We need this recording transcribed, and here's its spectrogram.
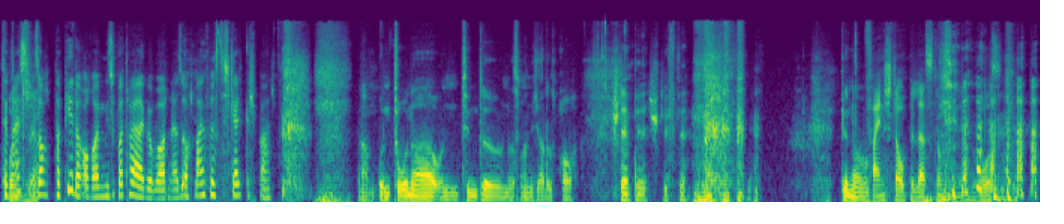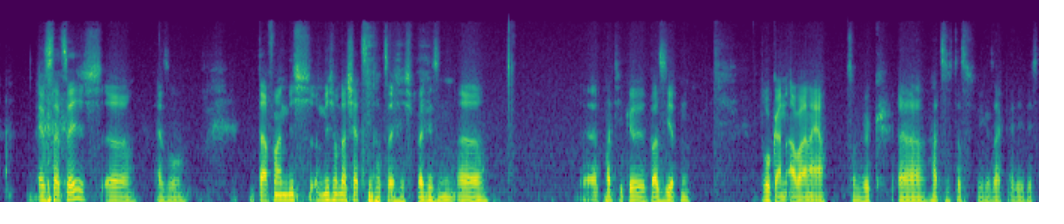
Seit Und, meistens ist auch Papier doch auch irgendwie super teuer geworden, also auch langfristig Geld gespart. ja, und Toner und Tinte und was man nicht alles braucht. Stempel, Stifte. Genau. Feinstaubbelastung in den Büros. es ist tatsächlich, äh, also darf man nicht, nicht unterschätzen tatsächlich bei diesen äh, äh, partikelbasierten Druckern. Aber naja, zum Glück äh, hat sich das, wie gesagt, erledigt.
